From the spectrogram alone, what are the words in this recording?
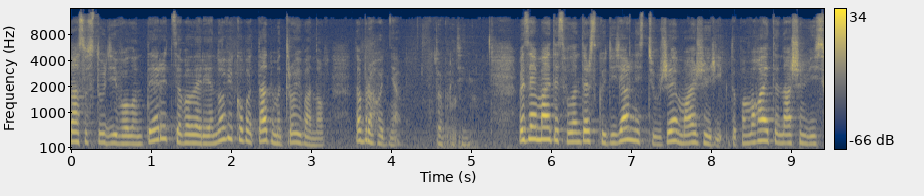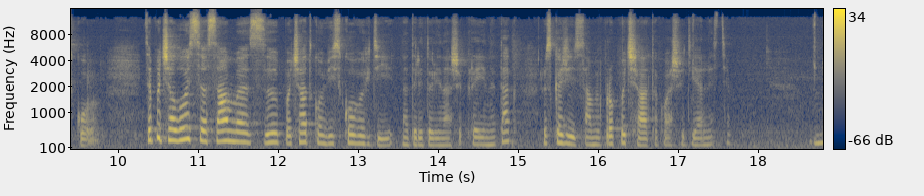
нас у студії волонтери це Валерія Новікова та Дмитро Іванов. Доброго дня! Добрый день. Ви займаєтесь волонтерською діяльністю вже майже рік, допомагаєте нашим військовим. Це почалося саме з початком військових дій на території нашої країни. Так розкажіть саме про початок вашої діяльності. Ну,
